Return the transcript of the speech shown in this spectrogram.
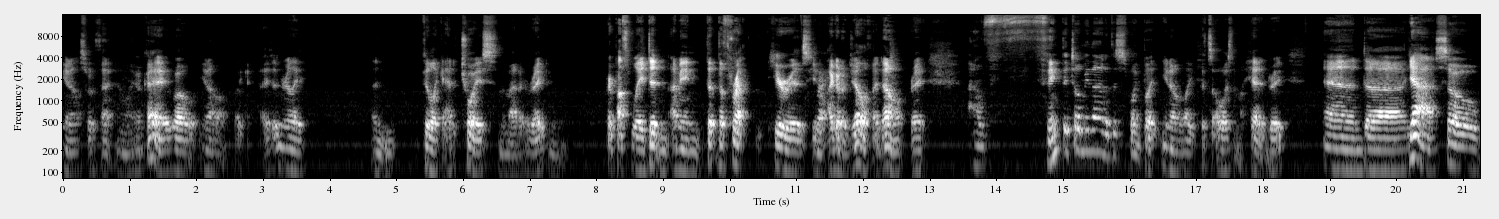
You know, sort of thing. I'm like, okay, well, you know, like I didn't really, and feel like I had a choice in the matter, right? And quite possibly I didn't. I mean, the the threat here is, you know, Right. I go to jail if I don't, right? I don't think they told me that at this point, but you know, like that's always in my head, right? And uh, yeah, so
